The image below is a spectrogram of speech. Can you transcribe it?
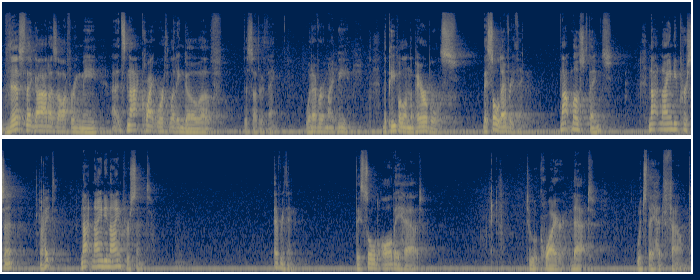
This that God is offering me, it's not quite worth letting go of this other thing, whatever it might be. The people in the parables, they sold everything. Not most things, not 90%, right? Not 99%. Everything. They sold all they had to acquire that which they had found.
